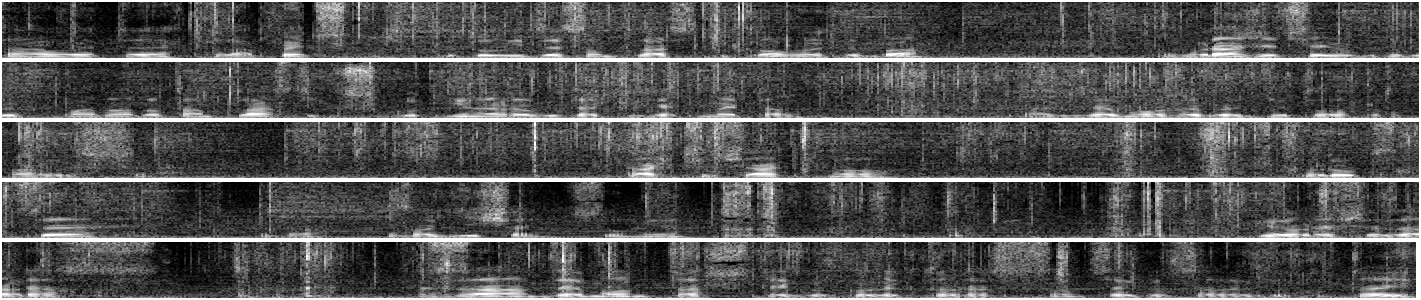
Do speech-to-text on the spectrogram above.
całe te klapeczki. Tu widzę są plastikowe chyba. W razie czego gdyby wpadła to tam plastik szkód nie narobi takich jak metal. Także może będzie to trwalsze. Tak czy siak no wkrótce chyba, chyba dzisiaj w sumie biorę się zaraz za demontaż tego kolektora ssącego całego tutaj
